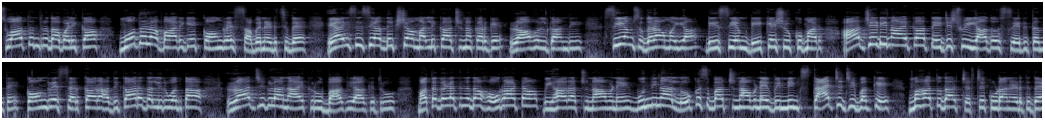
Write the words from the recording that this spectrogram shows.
ಸ್ವಾತಂತ್ರ್ಯದ ಬಳಿಕ ಮೊದಲ ಬಾರಿಗೆ ಕಾಂಗ್ರೆಸ್ ಸಭೆ ನಡೆಸಿದೆ. ಎಐಸಿಸಿ ಅಧ್ಯಕ್ಷ Mallikarjun Kharge, Rahul Gandhi, CM Siddaramaiah, DCM DK Shivakumar RJD ನಾಯಕ ತೇಜಸ್ವಿ ಯಾದವ್ ಸೇರಿದಂತೆ ಕಾಂಗ್ರೆಸ್ ಸರ್ಕಾರ ಅಧಿಕಾರದಲ್ಲಿರುವಂತಹ ರಾಜ್ಯಗಳ ನಾಯಕರು ಭಾಗಿಯಾಗಿದ್ರು. ಮತಗಳತನದ ಹೋರಾಟ, ಬಿಹಾರ ಚುನಾವಣೆ, ಮುಂದಿನ ಲೋಕಸಭಾ ಚುನಾವಣೆ ವಿನ್ನಿಂಗ್ ಸ್ಟ್ರಾಟಜಿ ಬಗ್ಗೆ ಮಹತ್ವದ ಚರ್ಚೆ ಕೂಡ ನಡೆದಿದೆ.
